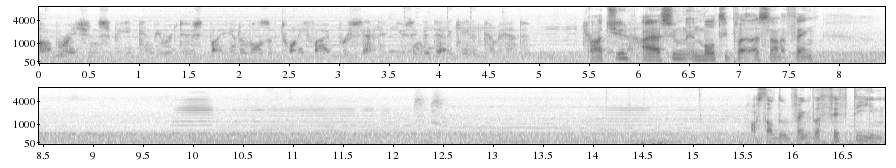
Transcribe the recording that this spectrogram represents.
Operation speed can be reduced by intervals of 25% using the dedicated command. Try Got you. I assume in multiplayer that's not a thing. Hostile dude thing with a 15.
